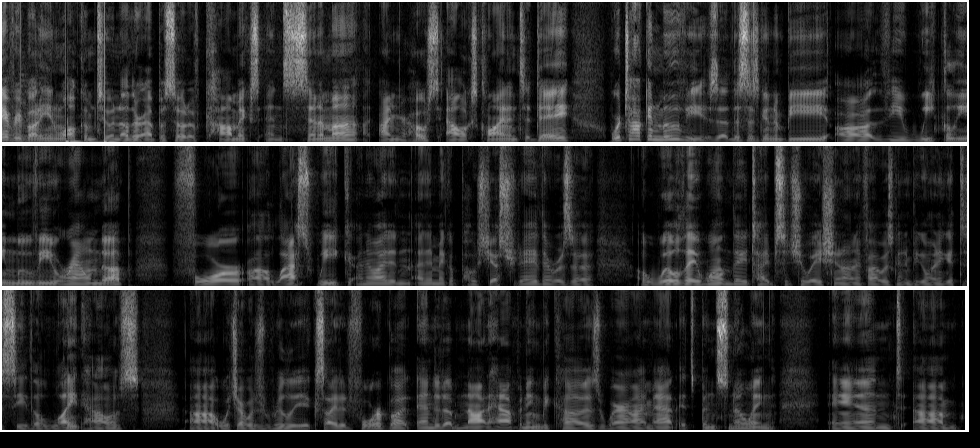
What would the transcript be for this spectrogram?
Hey, everybody, and welcome to another episode of Comics and Cinema. I'm your host, Alex Klein, and today we're talking movies. Uh, this is going to be uh, the weekly movie roundup for uh, last week. I know I didn't I didn't make a post yesterday. There was a a will they won't they type situation on if I was going to be going to get to see the Lighthouse. Uh, which I was really excited for, but ended up not happening because where I'm at, it's been snowing. And um,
